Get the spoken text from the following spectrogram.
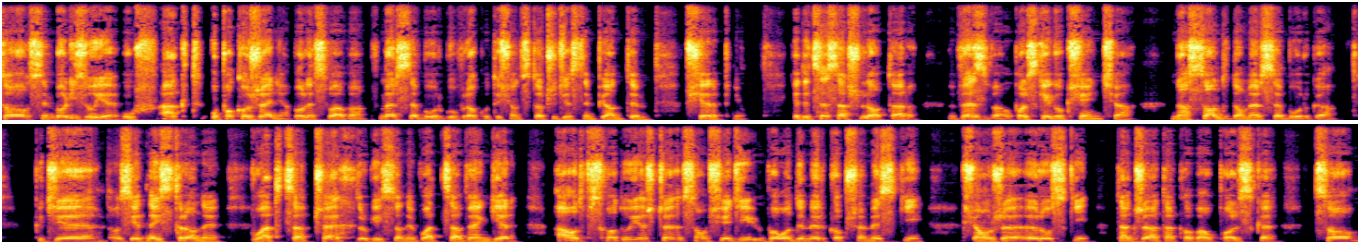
co symbolizuje ów akt upokorzenia Bolesława w Merseburgu w roku 1135 w sierpniu, kiedy cesarz Lotar wezwał polskiego księcia na sąd do Merseburga, gdzie no, z jednej strony władca Czech, z drugiej strony władca Węgier, a od wschodu jeszcze sąsiedzi Wołodymyrko Przemyski, książę ruski, także atakował Polskę co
